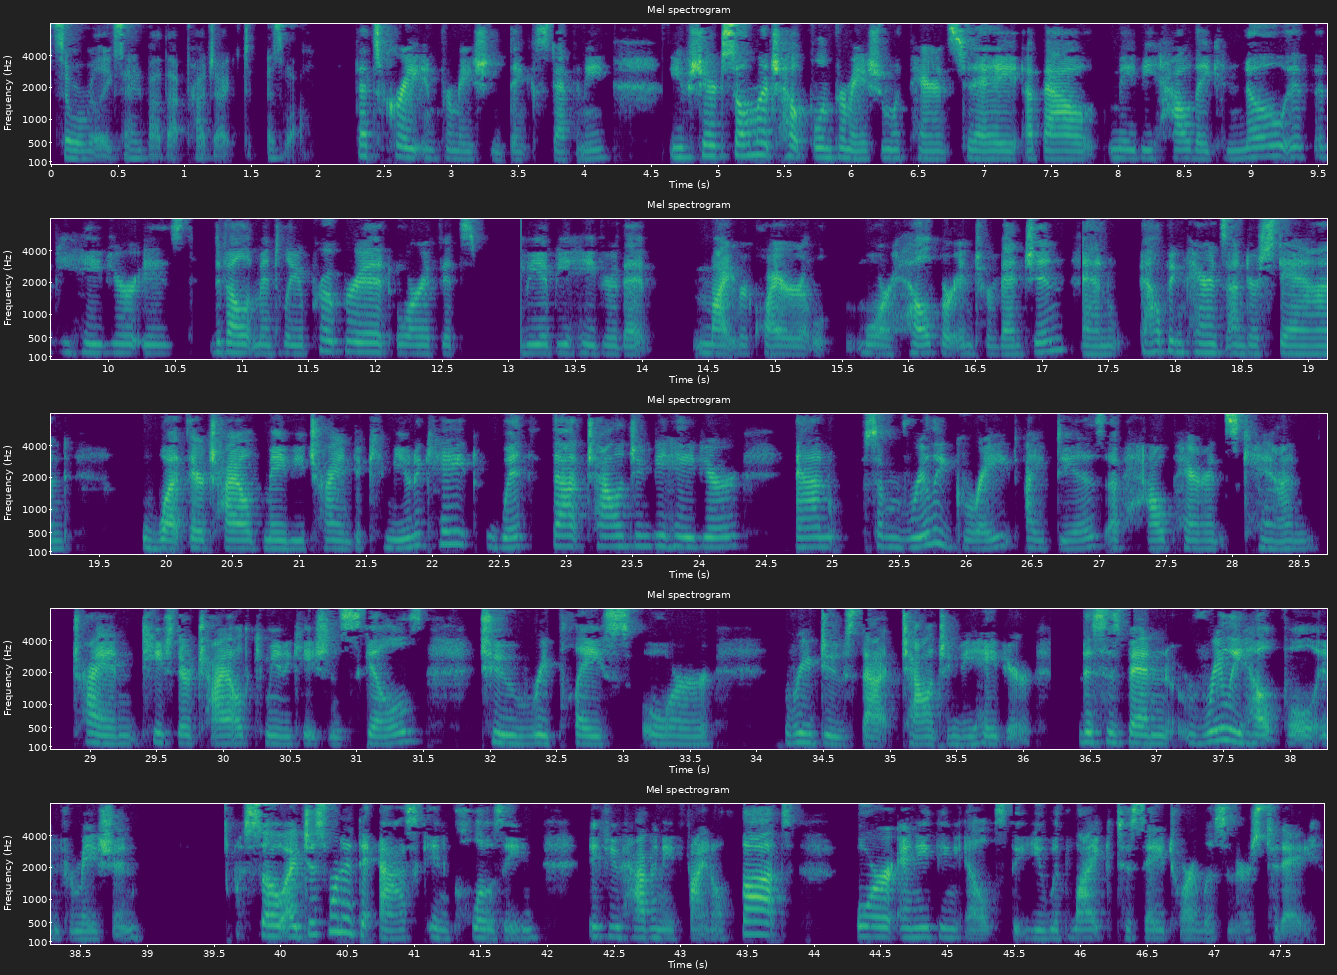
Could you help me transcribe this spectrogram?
So, we're really excited about that project as well. That's great information. Thanks, Stephanie. You've shared so much helpful information with parents today about maybe how they can know if a behavior is developmentally appropriate or if it's maybe a behavior that might require more help or intervention and helping parents understand what their child may be trying to communicate with that challenging behavior and some really great ideas of how parents can try and teach their child communication skills to replace or reduce that challenging behavior. This has been really helpful information. So, I just wanted to ask in closing if you have any final thoughts or anything else that you would like to say to our listeners today.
